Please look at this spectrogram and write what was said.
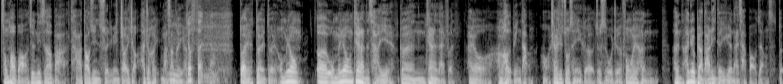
冲泡包，就是你只要把它倒进水里面搅一搅，它就可以马上可以喝，嗯、就粉这样。对对对，我们用呃，我们用天然的茶叶跟天然奶粉，还有很好的冰糖。哦下去做成一个，就是我觉得风味很很很有表达力的一个奶茶包这样子。对，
